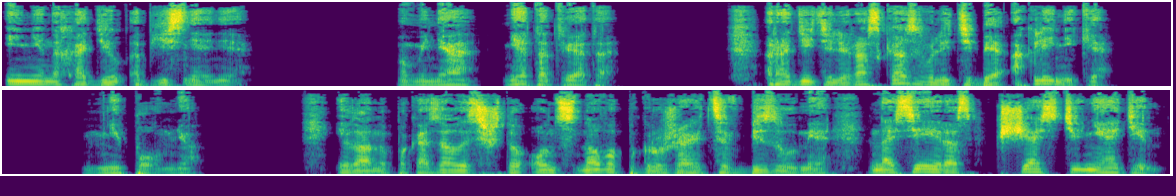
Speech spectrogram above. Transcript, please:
и не находил объяснения. У меня нет ответа. Родители рассказывали тебе о клинике? Не помню. Илану показалось, что он снова погружается в безумие, на сей раз, к счастью, не один.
